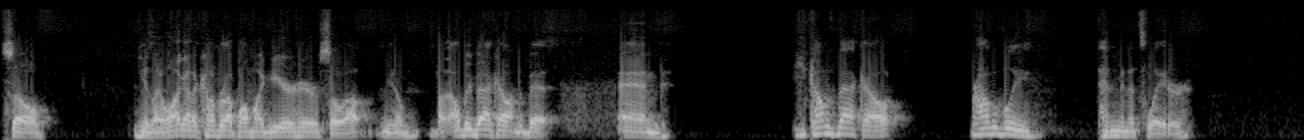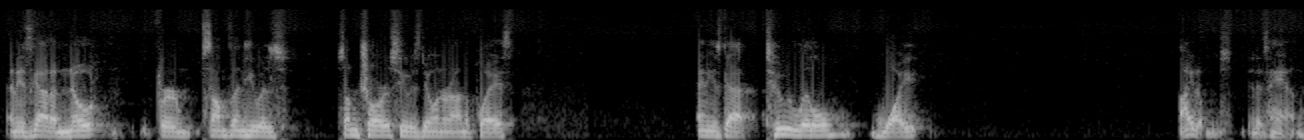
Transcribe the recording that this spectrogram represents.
So he's like, well, I got to cover up all my gear here. So I'll, you know, I'll be back out in a bit. And he comes back out probably 10 minutes later. And he's got a note for something he was, some chores he was doing around the place. And he's got two little white items in his hand.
